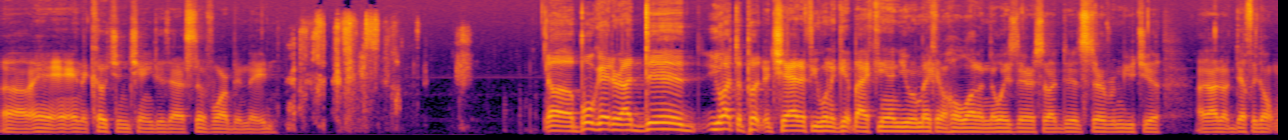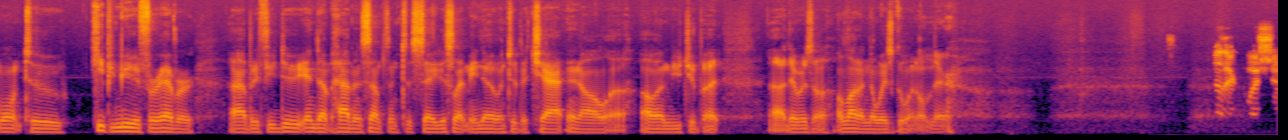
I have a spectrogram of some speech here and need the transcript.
uh, and, and the coaching changes that have so far been made. Uh, Bullgator, I did. You'll have to put in the chat if you want to get back in. You were making a whole lot of noise there, so I did server mute you. I, I definitely don't want to keep you muted forever. Uh, but if you do end up having something to say, just let me know into the chat, and I'll uh, I'll unmute you. But uh, there was a, a lot of noise going on there. Another question.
